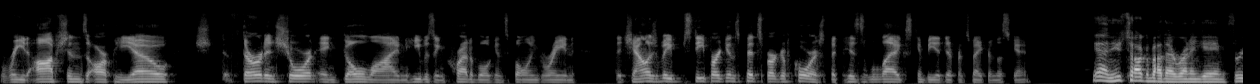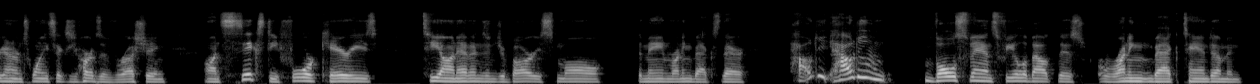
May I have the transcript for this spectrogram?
read options, RPO, third and short, and goal line. He was incredible against Bowling Green. The challenge will be steeper against Pittsburgh, of course, but his legs can be a difference maker in this game. Yeah, and you talk about that running game 326 yards of rushing on 64 carries. Tiyon Evans and Jabari Small the main running backs there. How do how do Vols fans feel about this running back tandem and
